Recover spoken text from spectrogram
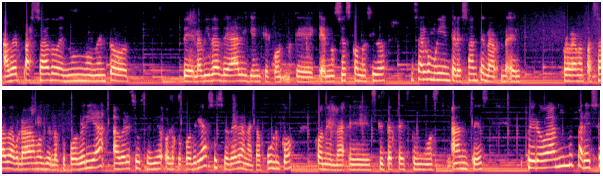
haber pasado en un momento de la vida de alguien que, que, que nos es conocido, es algo muy interesante. el programa pasado hablábamos de lo que podría haber sucedido o lo que podría suceder en Acapulco con el eh, escritor que estuvimos antes, pero a mí me parece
